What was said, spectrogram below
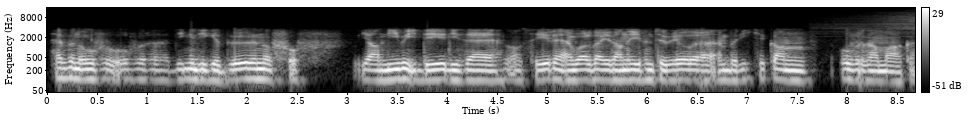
hebben over, over dingen die gebeuren of, of ja, nieuwe ideeën die zij lanceren en waar dat je dan eventueel eh, een berichtje kan over gaan maken.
